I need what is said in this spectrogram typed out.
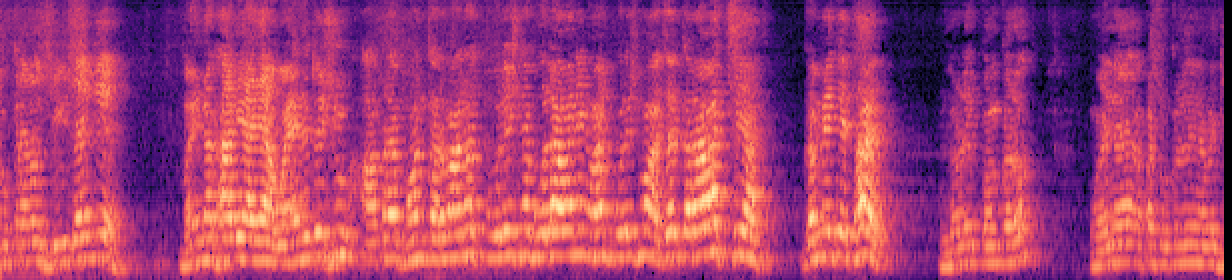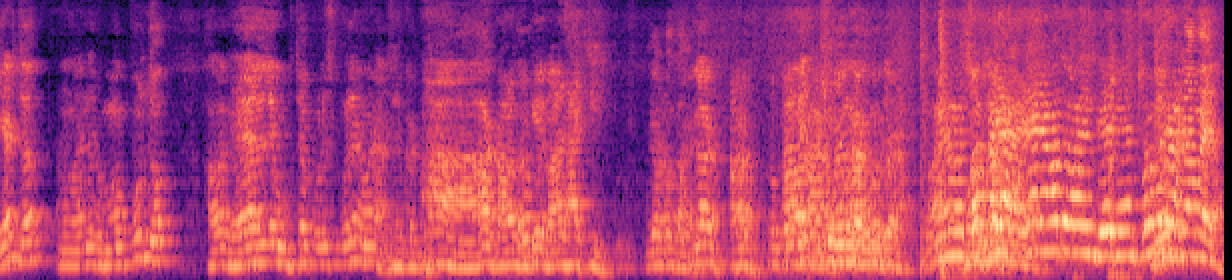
છોકરાનો જીવ જાય કે? મહિના ખાલી આયા હોય એને તો શું? આપણે ફોન કરવાનો જ પોલીસને બોલાવવાની હોય પોલીસમાં હાજર કરાવવા જ છે આજ. ગમે તે થાય. લડે કોમ કરો હું એને આપણા છોકરા લઈને હવે ઘેર જો અને હું ઓયને રૂમમાં પૂર દો હવે વહેલે ઉઠતા પોલીસ બોલે હું હાજર કરી હા હા કાળો કે વાત સાચી. લડો હાલો. છોકરા છોકરા. છોકરા છોકરા નામ આયા.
